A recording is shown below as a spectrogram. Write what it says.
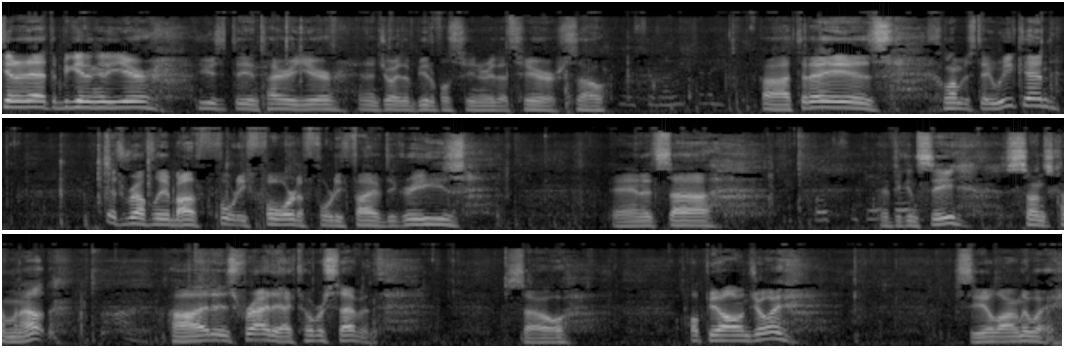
get it at the beginning of the year, use it the entire year, and enjoy the beautiful scenery that's here. So uh, today is Columbus Day weekend. It's roughly about 44 to 45 degrees, and it's uh, if you can see, sun's coming out. Uh, it is Friday, October 7th. So hope you all enjoy. See you along the way.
